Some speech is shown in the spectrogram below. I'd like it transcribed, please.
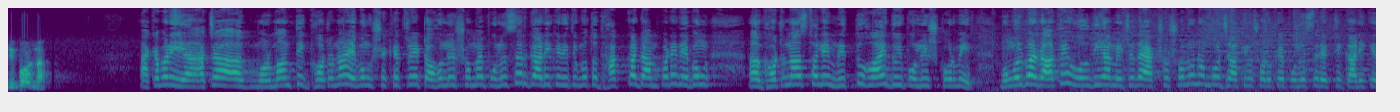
রিপোর্ট না একেবারে একটা মর্মান্তিক ঘটনা এবং সেক্ষেত্রে টহলের সময় পুলিশের গাড়িকে রীতিমতো ধাক্কা ডাম্পারের এবং ঘটনাস্থলে মৃত্যু হয় দুই পুলিশ কর্মীর। মঙ্গলবার রাতে হলদিয়া মেচেদা একশো ষোলো নম্বর জাতীয় সড়কে পুলিশের একটি গাড়িকে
